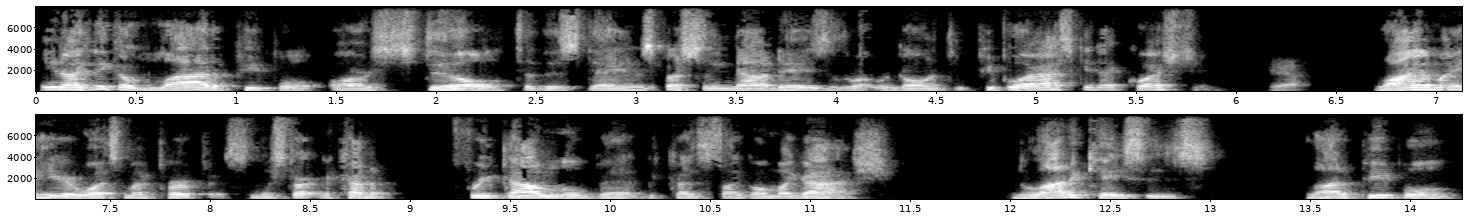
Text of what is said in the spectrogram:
you know, I think a lot of people are still to this day, and especially nowadays with what we're going through, people are asking that question. Yeah. Why am I here? What's my purpose? And they're starting to kind of freak out a little bit because it's like, oh my gosh. In a lot of cases, a lot of people,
